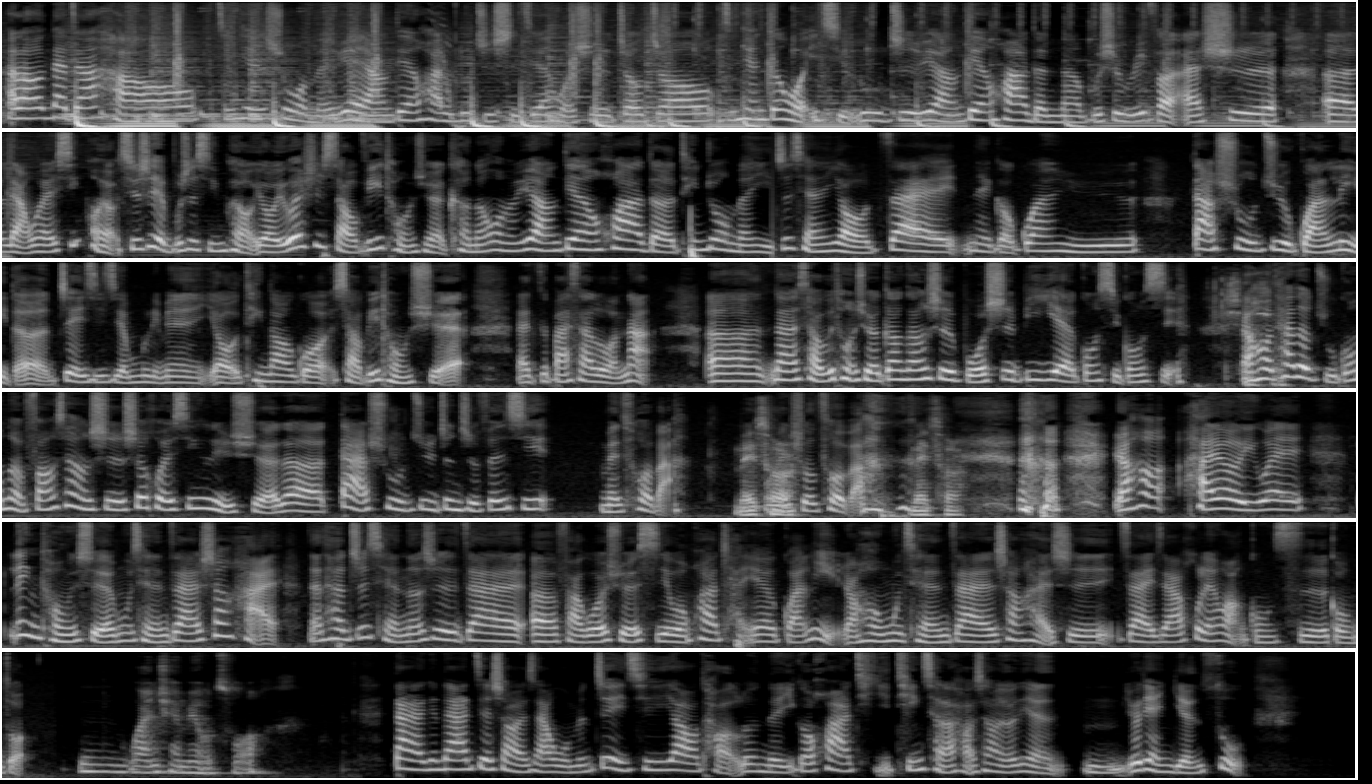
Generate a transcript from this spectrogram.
Hello，大家好，今天是我们岳阳电话的录制时间，我是周周。今天跟我一起录制岳阳电话的呢，不是 River，而是呃两位新朋友，其实也不是新朋友，有一位是小 V 同学，可能我们岳阳电话的听众们以之前有在那个关于。大数据管理的这一期节目里面有听到过小 V 同学来自巴塞罗那，呃，那小 V 同学刚刚是博士毕业，恭喜恭喜。然后他的主攻的方向是社会心理学的大数据政治分析，没错吧？没错，没说错吧？没错。然后还有一位令同学，目前在上海，那他之前呢是在呃法国学习文化产业管理，然后目前在上海是在一家互联网公司工作。嗯，完全没有错。大概跟大家介绍一下，我们这一期要讨论的一个话题，听起来好像有点，嗯，有点严肃，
